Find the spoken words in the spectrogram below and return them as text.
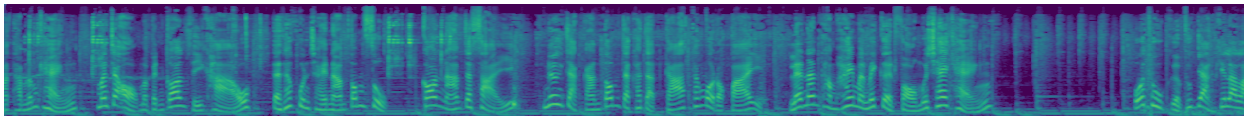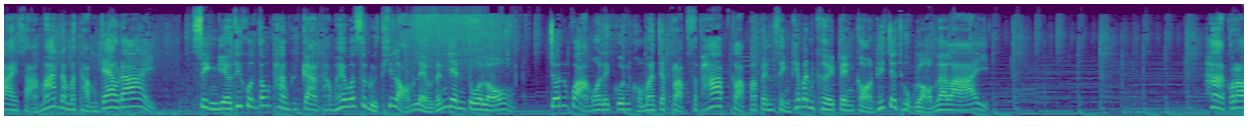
มาทำน้ำแข็ง มันจะออกมาเป็นก้อนสีขาว แต่ถ้าคุณใช้น้ำต้มสุก ก้อนน้ำจะใส เนื่องจากการต้มจะขจัดก๊าซทั้งหมดออกไป และนั่นทำให้มันไม่เกิดฟองเมื่อแช่แข็ง วัตถุเกือบทุกอย่างที่ละลายสามารถนำมาทำแก้วได้ สิ่งเดียวที่คุณต้องทำคือการทำให้วัสดุที่หลอมเหลวนั้นเย็นตัวลง จนกว่าโมเลกุลของมันจะปรับสภาพกลับมาเป็นสิ่งที่มันเคยเป็นก่อนที่จะถูกหลอมละลาย หากเรา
